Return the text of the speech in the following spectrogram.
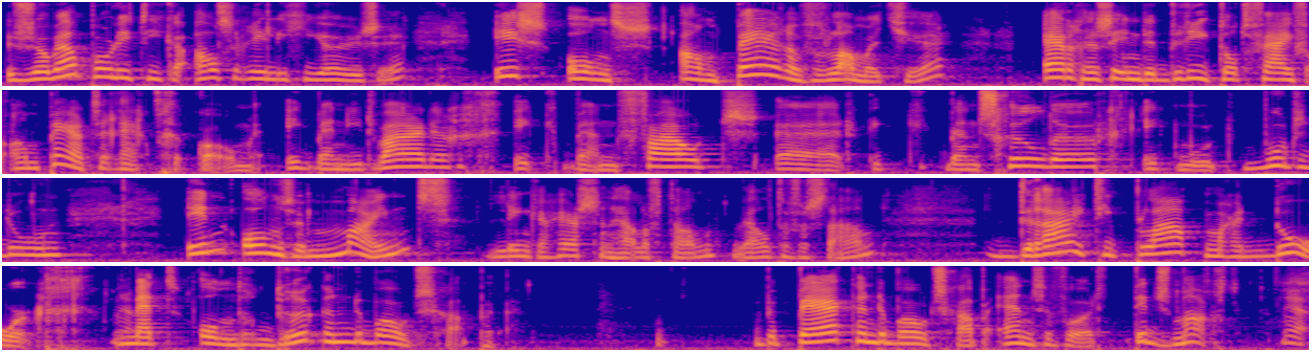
zowel politieke als religieuze, is ons ampère-vlammetje ergens in de 3 tot 5 ampère terechtgekomen. Ik ben niet waardig, ik ben fout, eh, ik ben schuldig, ik moet boete doen. In onze mind, linker hersenhelft dan, wel te verstaan, draait die plaat maar door Ja. met onderdrukkende boodschappen. Beperkende boodschappen enzovoort. Dit is macht. Ja.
